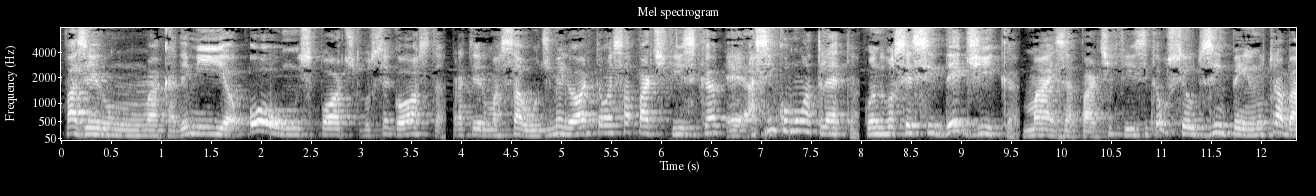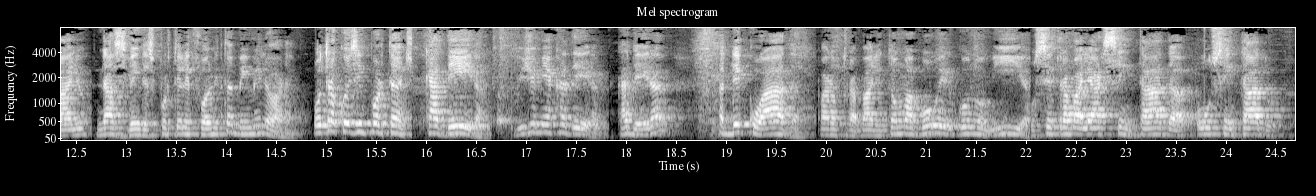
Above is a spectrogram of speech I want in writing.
fazer uma academia academia ou um esporte que você gosta para ter uma saúde melhor. Então essa parte física é assim como um atleta. Quando você se dedica mais à parte física, o seu desempenho no trabalho, nas vendas por telefone também melhora. Outra coisa importante, cadeira. Veja minha cadeira. Cadeira adequada para o trabalho. Então uma boa ergonomia, você trabalhar sentada ou sentado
